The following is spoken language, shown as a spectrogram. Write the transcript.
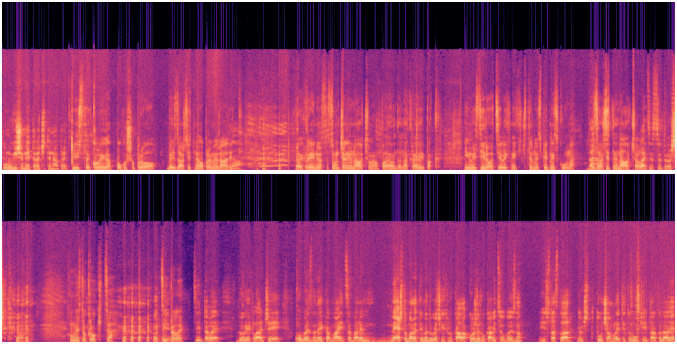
puno više metara ćete napraviti. Isto je kolega pokušao prvo bez zaštitne opreme raditi, pa je krenuo sa sunčanim naočalama, pa je onda na kraju ipak investirao cijelih nekih 14-15 kuna Da. za zaštitne naočale, Bacio se u trošak. umjesto krokica, cipele. Cipele, duge hlače, obavezno neka majica, barem nešto morate imati dugačkih rukava, kožne rukavice obavezno, ista stvar, jer će tu će vam letiti u ruke i tako dalje.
